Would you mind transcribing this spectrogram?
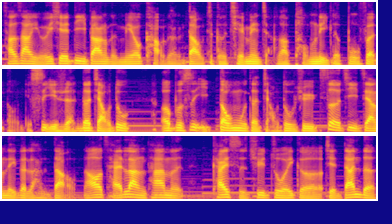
常常有一些地方呢没有考量到这个前面讲到同理的部分哦，也是以人的角度，而不是以动物的角度去设计这样的一个廊道，然后才让他们开始去做一个简单的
